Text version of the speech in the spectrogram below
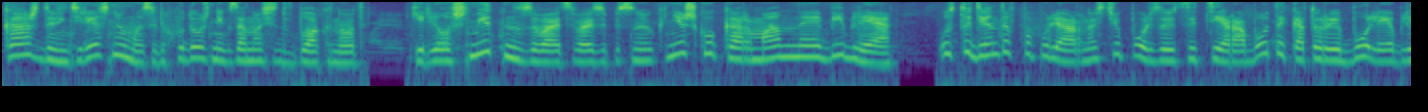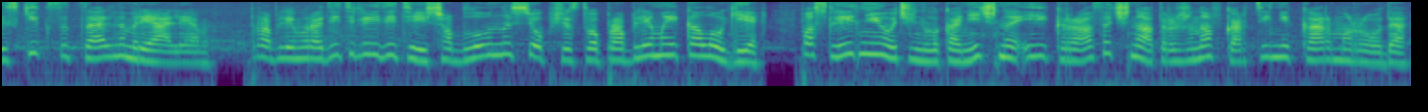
Каждую интересную мысль художник заносит в блокнот. Кирилл Шмидт называет свою записную книжку «Карманная Библия». У студентов популярностью пользуются те работы, которые более близки к социальным реалиям. Проблемы родителей и детей, шаблонность общества, проблемы экологии. Последняя очень лаконично и красочно отражена в картине «Карма рода».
